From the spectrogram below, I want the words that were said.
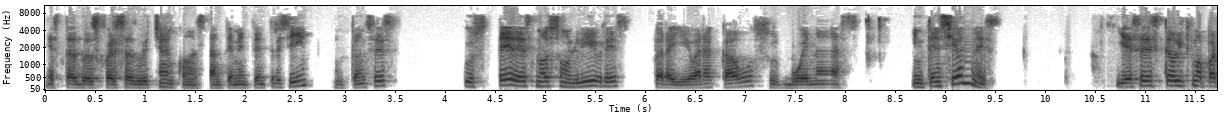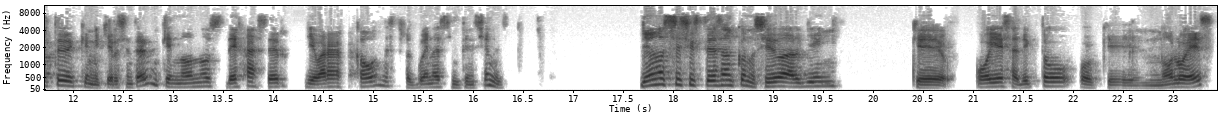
estas dos fuerzas luchan constantemente entre sí, entonces ustedes no son libres para llevar a cabo sus buenas intenciones. Y es esta última parte de que me quiero centrar, en que no nos deja hacer, llevar a cabo nuestras buenas intenciones. Yo no sé si ustedes han conocido a alguien que hoy es adicto o que no lo es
